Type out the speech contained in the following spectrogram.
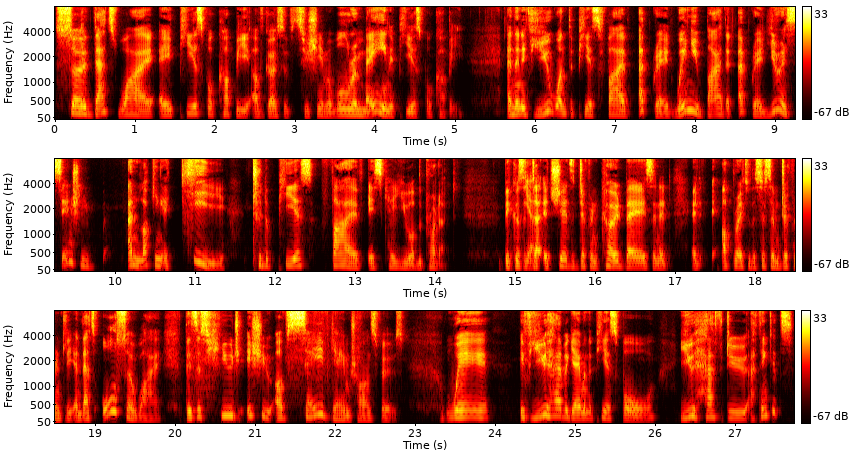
So that's why a PS4 copy of Ghost of Tsushima will remain a PS4 copy. And then if you want the PS5 upgrade, when you buy that upgrade, you're essentially unlocking a key to the PS5 SKU of the product because it, Yeah. do- it shares a different code base and it, it operates with the system differently. And that's also why there's this huge issue of save game transfers, where if you have a game on the PS4, you have to, I think it's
